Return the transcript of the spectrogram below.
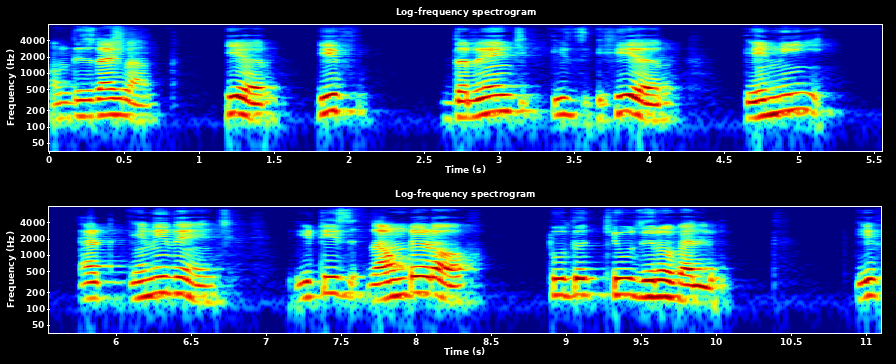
on this diagram here if the range is here any at any range it is rounded off to the q0 value if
